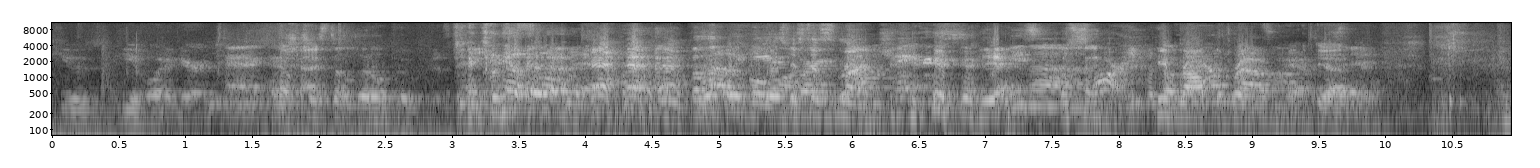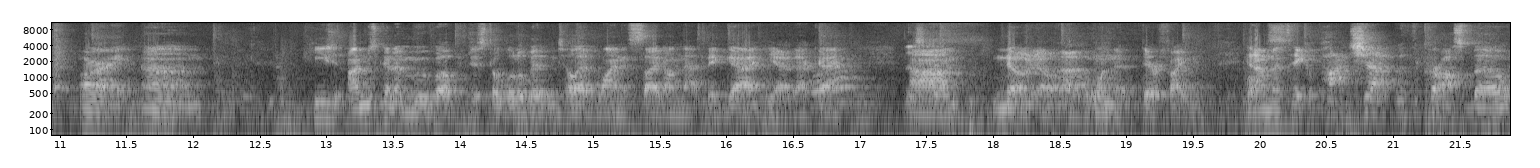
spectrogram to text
he was, he avoided your attack. It's just a little poop. But luckily he is Just a wearing brown smudge. pants. He's smart. He, put He the brought the brown brown pants on. Yeah. All right. Um, he's. I'm just gonna move up just a little bit until I have line of sight on that big guy. Yeah, that guy. This um, No, no, uh, the one that they're fighting. And I'm gonna take a pot shot with the crossbow.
